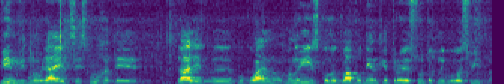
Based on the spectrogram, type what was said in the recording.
він відмовляється слухати. Далі, е, буквально Мануїльського два будинки, троє суток не було світла.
